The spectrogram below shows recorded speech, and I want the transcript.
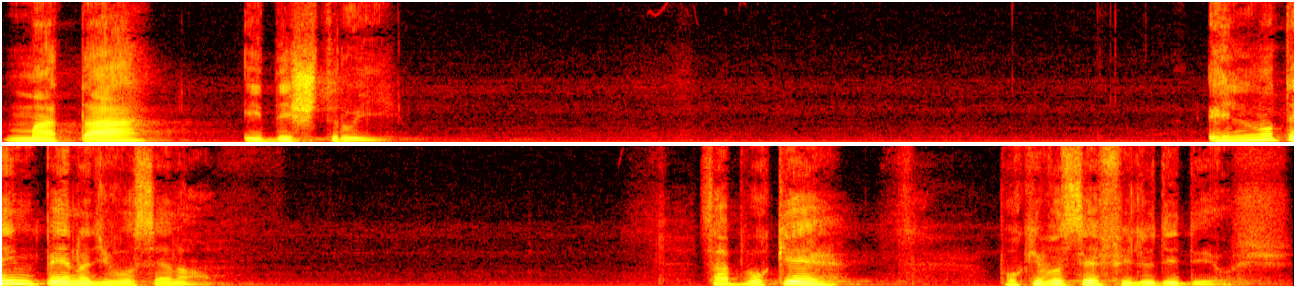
matar e destruir. Ele não tem pena de você, não. Sabe por quê? Porque você é filho de Deus.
